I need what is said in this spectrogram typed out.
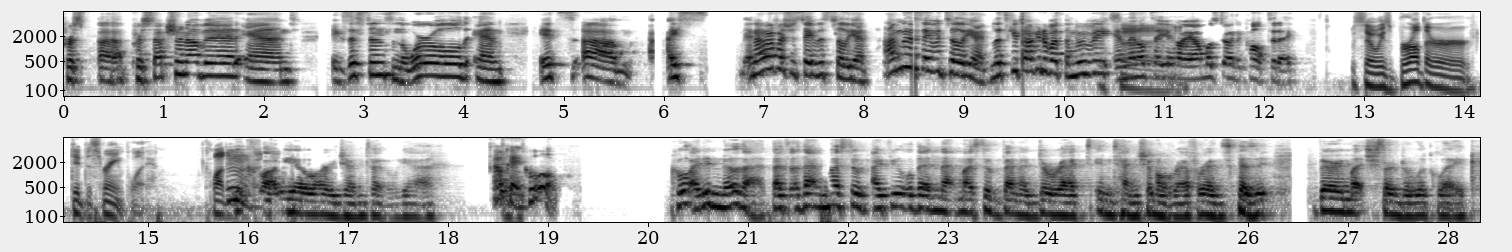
pers- uh, perception of it and existence in the world. And it's um, i and I don't know if I should save this till the end. I'm going to save it till the end. Let's keep talking about the movie, It's, and then I'll tell you uh, how I almost joined a cult today. So his brother did the screenplay. Claudio. Mm. Claudio Argento, yeah. Okay, cool. Cool. I didn't know that. That's that must have. I feel then that must have been a direct intentional reference because it very much started to look like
